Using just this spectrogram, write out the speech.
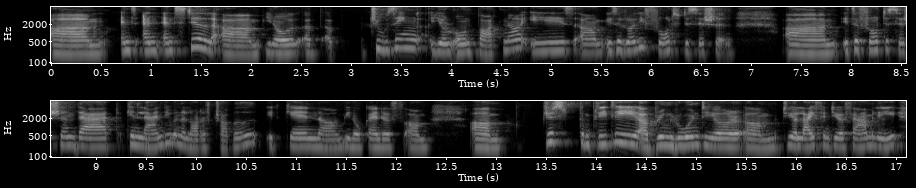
and and and still you know. A, a, choosing your own partner is is a really fraught decision. Um, it's a fraught decision that can land you in a lot of trouble. It can, um, you know, kind of um, just completely uh, bring ruin to your um, to your life and to your family.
